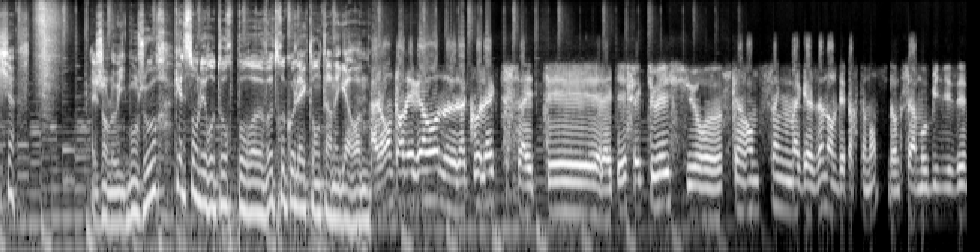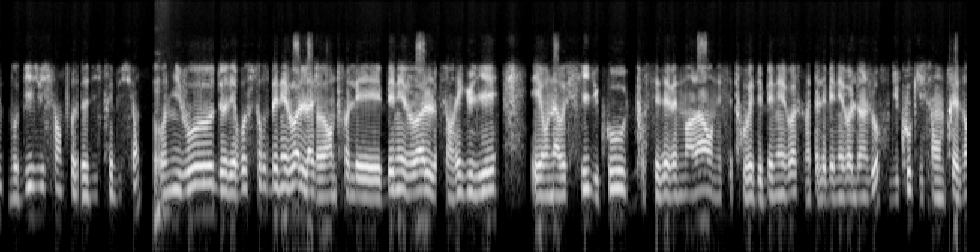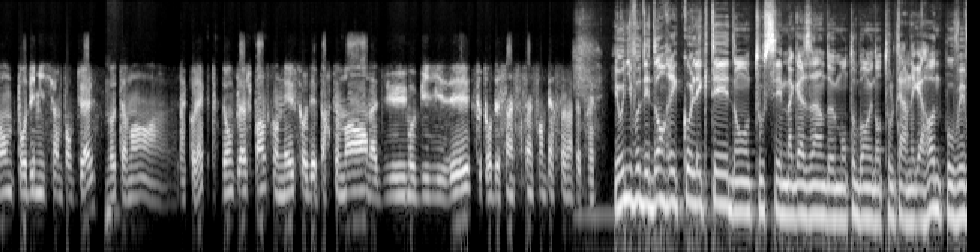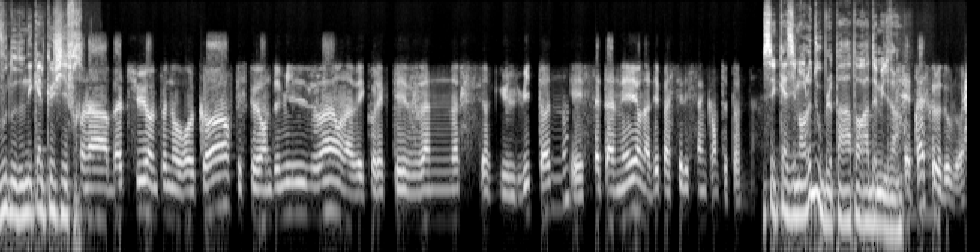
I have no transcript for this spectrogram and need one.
Jean-Loïc, bonjour. Quels sont les retours pour euh, votre collecte en Tarn-et-Garonne? Alors en Tarn-et-Garonne, euh, la collecte, ça a été, elle a été effectuée sur 45 euh, magasins dans le département. Donc ça a mobilisé nos 18 centres de distribution. Au niveau de les ressources bénévoles, là, entre les bénévoles sont réguliers et on a aussi, du coup, pour ces événements-là, on essaie de trouver des bénévoles, ce qu'on appelle les bénévoles d'un jour, du coup, qui sont présents pour des missions ponctuelles, notamment la collecte. Donc là, je pense qu'on est sur le département, on a dû mobiliser autour de 500 personnes à peu près. Et au niveau des denrées collectées dans tous ces magasins de Montauban et dans tout le Tarn-et-Garonne, pouvez-vous nous donner quelques chiffres? On a battu un peu nos records, puisque en 2020, on avait collecté 29,8 tonnes, et cette année, on a dépassé les 50 tonnes. C'est quasiment le double par rapport à 2020. C'est presque le double, ouais.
